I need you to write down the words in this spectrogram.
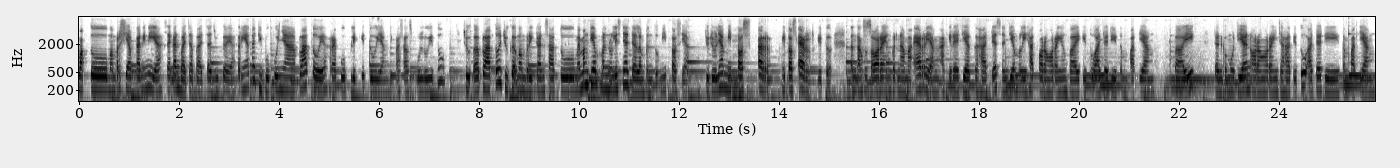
waktu mempersiapkan ini ya, saya kan baca-baca juga ya. Ternyata di bukunya Plato ya, Republik itu yang di pasal 10 itu uh, Plato juga memberikan satu memang dia menulisnya dalam bentuk mitos ya. Judulnya mitos R, mitos R gitu. Tentang seseorang yang bernama R yang akhirnya dia ke Hades dan dia melihat orang-orang yang baik itu ada di tempat yang baik dan kemudian orang-orang yang jahat itu ada di tempat yang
